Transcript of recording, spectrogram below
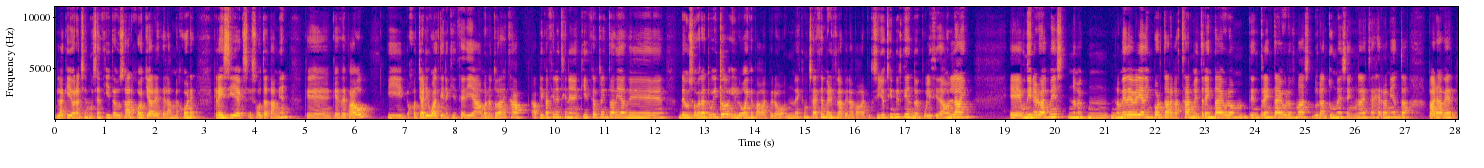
la Key Orange es muy sencilla de usar, Hotjar es de las mejores, Crazy X es otra también, que, es de pago, y Hotjar igual tiene 15 días, bueno, todas estas aplicaciones tienen 15 o 30 días de, de uso gratuito y luego hay que pagar, pero es que muchas veces merece la pena pagar, porque si yo estoy invirtiendo en publicidad online, eh, un dinero al mes, no me, mm, no me, debería de importar gastarme 30 euros, 30 euros más durante un mes en una de estas herramientas para ver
